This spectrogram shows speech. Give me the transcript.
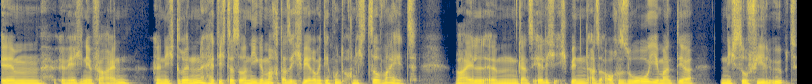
ähm, wäre ich in dem Verein äh, nicht drin, hätte ich das auch nie gemacht. Also ich wäre mit dem Hund auch nicht so weit. Weil, ähm, ganz ehrlich, ich bin also auch so jemand, der nicht so viel übt.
